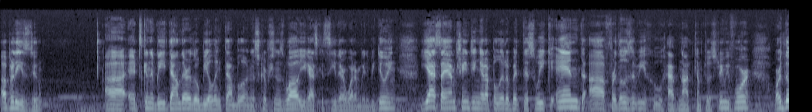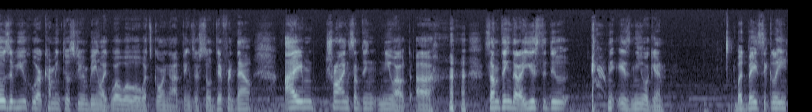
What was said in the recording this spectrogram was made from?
uh, please do. Uh, it's going to be down there. There'll be a link down below in the description as well. You guys can see there what I'm going to be doing. Yes, I am changing it up a little bit this week. And uh, for those of you who have not come to a stream before, or those of you who are coming to a stream being like, whoa, whoa, whoa, what's going on? Things are so different now. I'm trying something new out. Uh, something that I used to do is new again. But basically,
